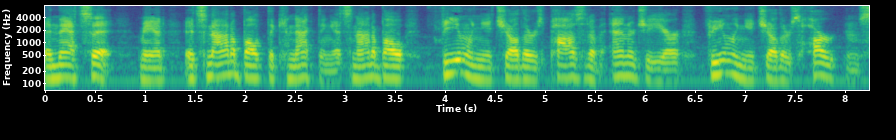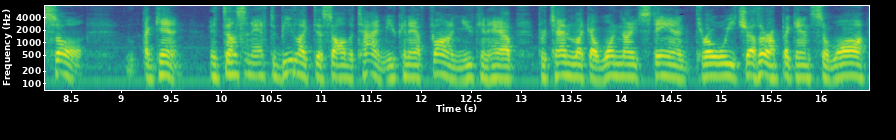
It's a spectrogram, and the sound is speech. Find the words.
and that's it. Man, it's not about the connecting. It's not about feeling each other's positive energy or feeling each other's heart and soul. Again, it doesn't have to be like this all the time. You can have fun. You can have pretend like a one night stand, throw each other up against the wall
